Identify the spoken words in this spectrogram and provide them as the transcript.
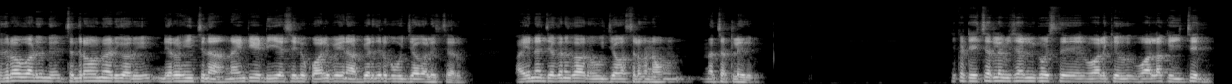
చంద్రబాబు గారు చంద్రబాబు నాయుడు గారు నిర్వహించిన నైంటీ ఎయిట్ డిఎస్సీలో క్వాలిఫై అయిన అభ్యర్థులకు ఉద్యోగాలు ఇచ్చారు. అయినా జగన్ గారు ఉద్యోగస్తులకు నచ్చట్లేదు. ఇక టీచర్ల విషయానికి వస్తే వాళ్ళకి వాళ్ళకి ఇచ్చే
